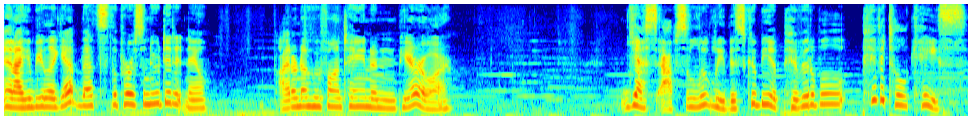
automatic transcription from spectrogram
And I can be like, yep, that's the person who did it now. I don't know who Fontaine and Piero are. Yes, absolutely. This could be a pivotal pivotal case.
